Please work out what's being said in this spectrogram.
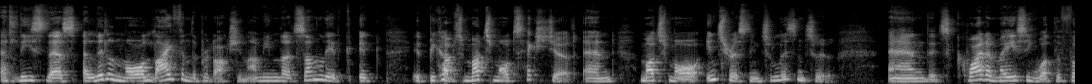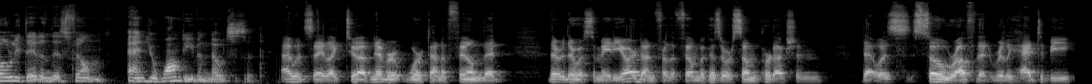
at least there's a little more life in the production. I mean, that suddenly it, it, it becomes much more textured and much more interesting to listen to. And it's quite amazing what the Foley did in this film, and you won't even notice it. I would say, like, too, I've never worked on a film that there, there was some ADR done for the film because there was some production that was so rough that really had to be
